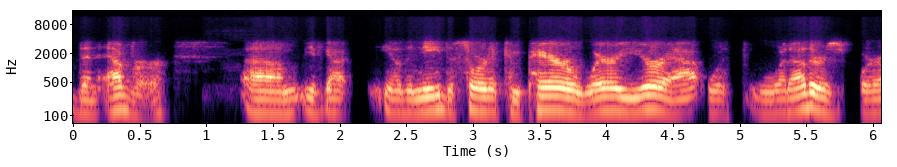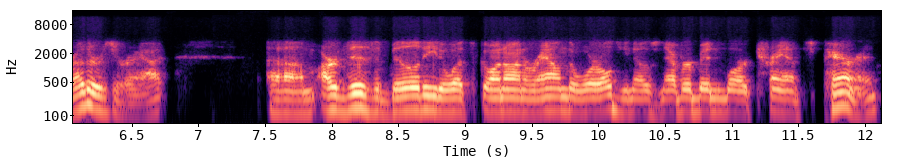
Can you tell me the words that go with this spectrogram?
than ever. Um, you've got you know the need to sort of compare where you're at with what others where others are at. Um, our visibility to what's going on around the world, you know, has never been more transparent.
